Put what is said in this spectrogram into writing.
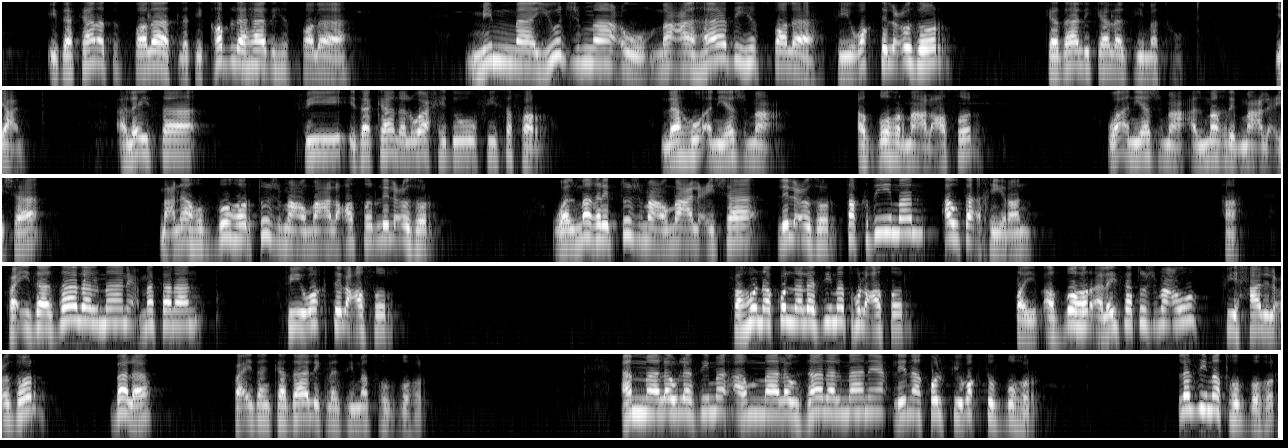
إذا كانت الصلاة التي قبل هذه الصلاة مما يجمع مع هذه الصلاة في وقت العذر كذلك لزمته يعني أليس في إذا كان الواحد في سفر له أن يجمع الظهر مع العصر؟ وأن يجمع المغرب مع العشاء معناه الظهر تجمع مع العصر للعذر والمغرب تجمع مع العشاء للعذر تقديما أو تأخيرا. ها فإذا زال المانع مثلا في وقت العصر فهنا قلنا لزمته العصر. طيب الظهر أليس تجمع في حال العذر؟ بلى. فإذا كذلك لزمته الظهر. أما لو لزم أما لو زال المانع لنقل في وقت الظهر. لزمته الظهر.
